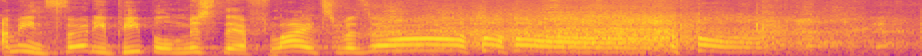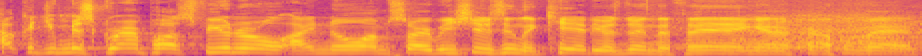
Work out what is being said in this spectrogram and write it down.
I mean, 30 people missed their flights, but oh, how could you miss Grandpa's funeral? I know, I'm sorry, but you should have seen the kid. He was doing the thing, and oh man.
